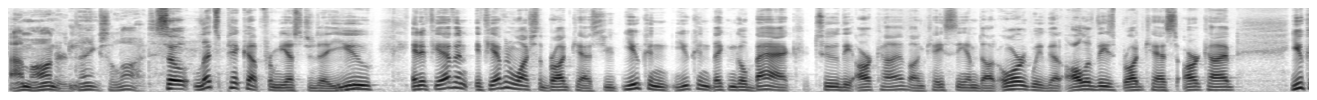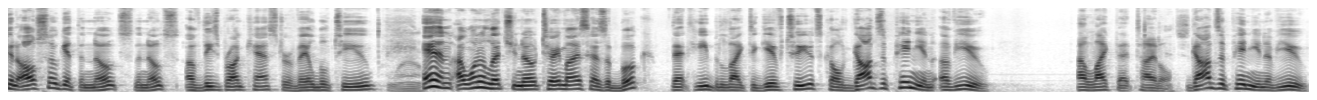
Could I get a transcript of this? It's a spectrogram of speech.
I'm honored. Thanks a lot. So let's pick up from yesterday. Mm-hmm. You and if you haven't if you haven't watched the broadcast, you, you can you can they can go back to the archive on kcm.org. We've got all of these broadcasts archived. You can also get the notes. The notes of these broadcasts are available to you. Wow. And I want to let you know Terry Mize has a book that he would like to give to you. It's called God's Opinion of You. I like that title. God's opinion of you.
